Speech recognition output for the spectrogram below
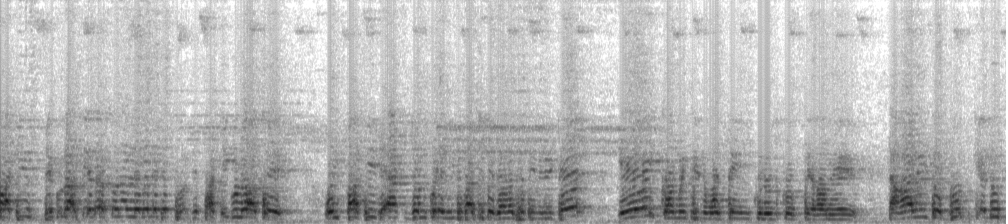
পার্টি যেগুলো আছে ন্যাশনাল লেভেলে যে পার্টিগুলো আছে, ওই পার্টির একজন করে নির্বাচিত জনপ্রতিনিধিকে এই কমিটির মধ্যে ইনক্লুড করতে হবে। তাহলেই তো দুধকে দুধ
